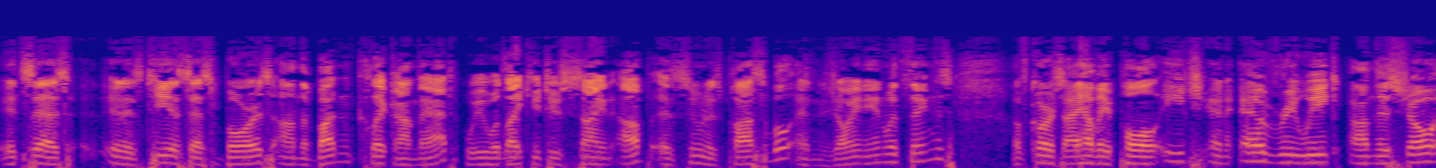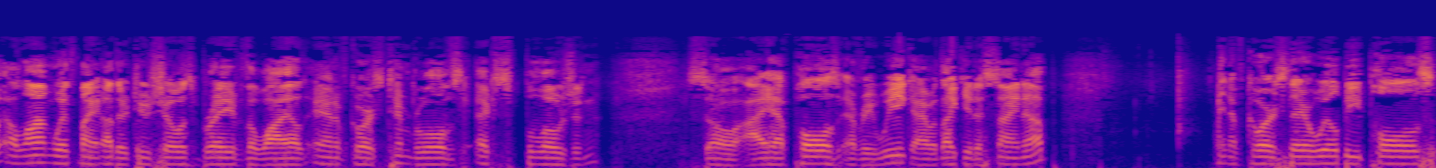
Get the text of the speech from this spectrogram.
It says it is TSS boards on the button. Click on that. We would like you to sign up as soon as possible and join in with things. Of course, I have a poll each and every week on this show, along with my other two shows, Brave the Wild and of course Timberwolves Explosion. So I have polls every week. I would like you to sign up. And of course, there will be polls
